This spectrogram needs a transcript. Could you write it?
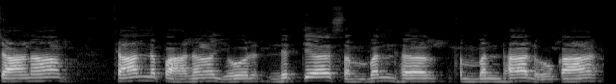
चाना चान्नपान यो नित्य संबंध संबंधा लोका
